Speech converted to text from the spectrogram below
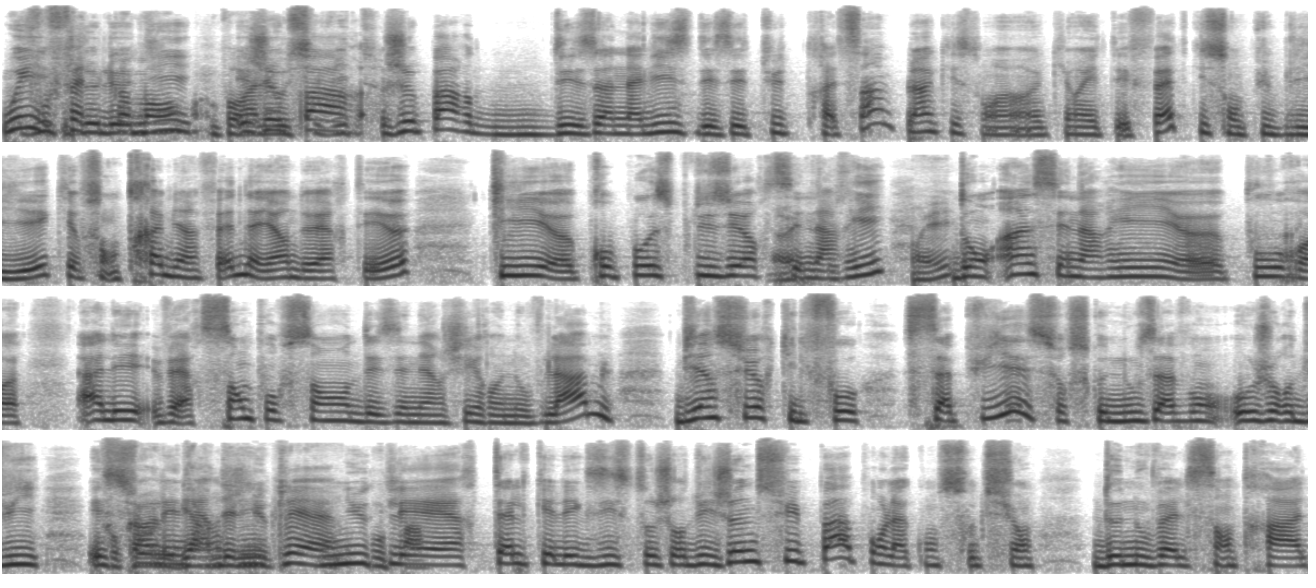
Oui, Vous faites je comment le dis. Pour aller je, aussi pars, vite je pars des analyses, des études très simples hein, qui, sont, qui ont été faites, qui sont publiées, qui sont très bien faites d'ailleurs de RTE, qui euh, propose plusieurs scénarios, dont un scénario pour aller vers 100% des énergies renouvelables. Bien sûr qu'il faut s'appuyer sur ce que nous avons aujourd'hui et sur l'énergie nucléaire, nucléaire telle qu'elle existe aujourd'hui. Je ne suis pas pour la construction de nouvelles centrales.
